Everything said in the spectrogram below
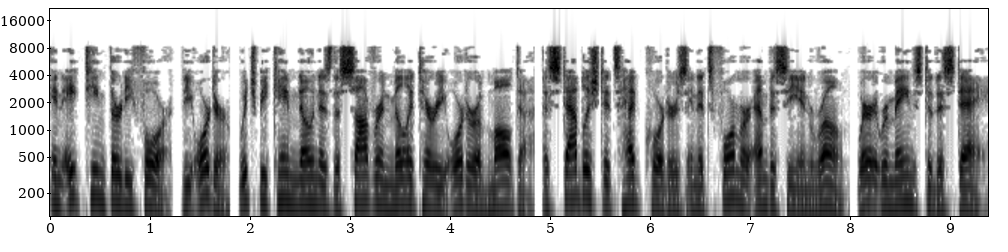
In 1834, the order, which became known as the Sovereign Military Order of Malta, established its headquarters in its former embassy in Rome, where it remains to this day.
